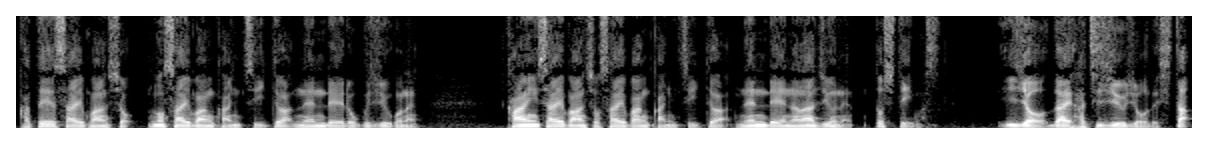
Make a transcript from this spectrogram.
家庭裁判所の裁判官については年齢65年。簡易裁判所裁判官については年齢70年としています以上第80条でした。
